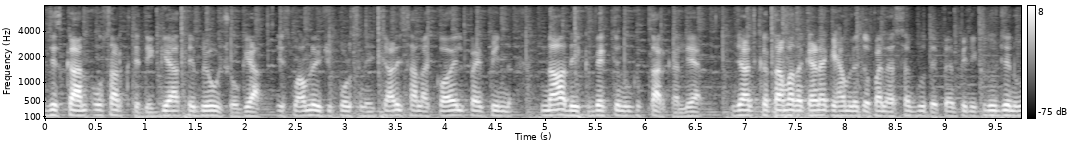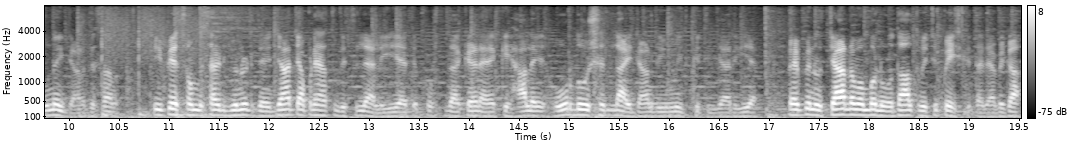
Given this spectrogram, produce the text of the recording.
ਜਿਸ ਕਾਰਨ ਉਹ ਸੜਕ ਤੇ ਡਿੱਗ ਗਿਆ ਤੇ ਬੇਹੋਸ਼ ਹੋ ਗਿਆ। ਇਸ ਮਾਮਲੇ ਵਿੱਚ ਪੁਲਿਸ ਨੇ 40 ਸਾਲਾ ਕੋਇਲ ਪੈਂਪਿਨ ਨਾਂ ਦੇ ਇੱਕ ਵਿਅਕਤੀ ਨੂੰ ਗ੍ਰਿਫਤਾਰ ਕਰ ਲਿਆ। ਜਾਂਚਕਰਤਾਵਾਂ ਦਾ ਕਹਿਣਾ ਹੈ ਕਿ ਹਮਲੇ ਤੋਂ ਪਹਿਲਾਂ ਸੰਗੂ ਤੇ ਪੈਂਪਿਨ ਇੱਕ ਦੂਜੇ ਨੂੰ ਨਹੀਂ ਜਾਣਦੇ ਸਨ। ਈਪੀਐਸ ਹੋਮਿਸਾਈਡ ਯੂਨਿਟ ਨੇ ਜਾਂਚ ਆਪਣੇ ਹੱਥ ਵਿੱਚ ਲੈ ਲਈ ਹੈ ਤੇ ਪੁਲਿਸ ਦਾ ਕਹਿਣਾ ਹੈ ਕਿ ਹਾਲੇ ਹੋਰ ਦੋਸ਼ ਲਾਏ ਜਾਣ ਦੀ ਉਮੀਦ ਕੀਤੀ ਜਾ ਰਹੀ ਹੈ। ਪੈਂਪਿਨ ਨੂੰ 4 ਨਵੰਬਰ ਨੂੰ ਅਦਾਲਤ ਵਿੱਚ ਪੇਸ਼ ਕੀਤਾ ਜਾਵੇਗਾ।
